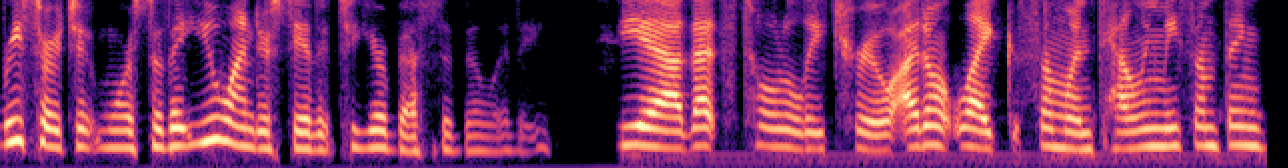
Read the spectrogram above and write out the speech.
research it more so that you understand it to your best ability. Yeah, that's totally true. I don't like someone telling me something.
